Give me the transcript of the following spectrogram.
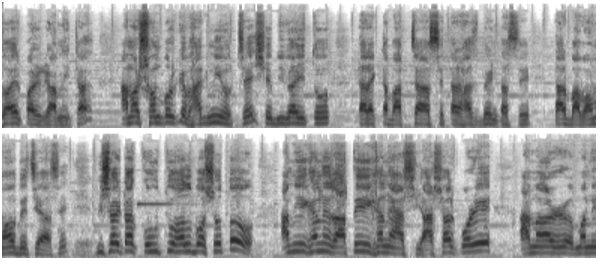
দয়েরপাড় গ্রাম এটা। আমার সম্পর্কে ভাগ্নি হচ্ছে সে বিবাহিত তার একটা বাচ্চা আছে তার হাজব্যান্ড আছে তার বাবা মাও বেঁচে আছে। বিষয়টা কৌতূহলবশত আমি এখানে রাতে এখানে আসি। আসার পরে আমার মানে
